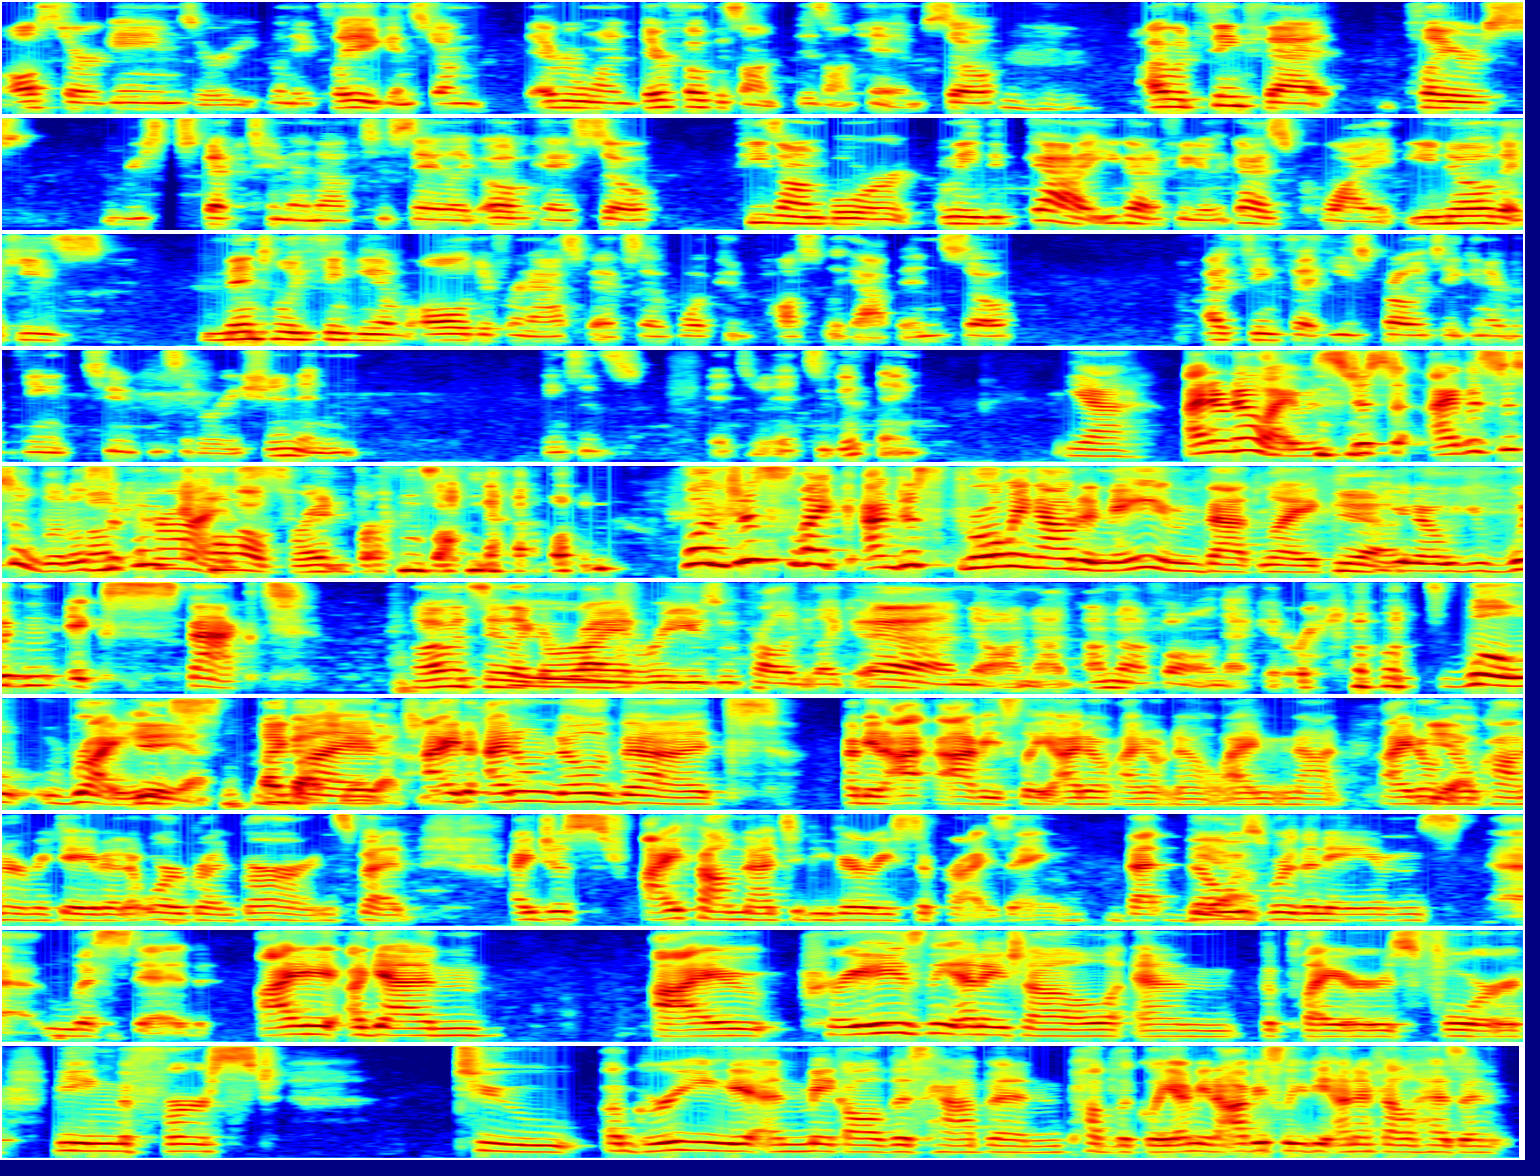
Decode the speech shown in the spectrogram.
all star games or when they play against him, everyone their focus on is on him. So mm-hmm. I would think that players respect him enough to say like, oh, okay, so if he's on board, I mean, the guy you got to figure the guy's quiet. You know that he's mentally thinking of all different aspects of what could possibly happen. So I think that he's probably taken everything into consideration and thinks it's it's it's a good thing. Yeah. I don't know. I was just I was just a little surprised. Call out Brent Burns on that one. Well, I'm just like I'm just throwing out a name that like yeah. you know you wouldn't expect I would say like a Ryan Reaves would probably be like, yeah, no, I'm not, I'm not following that kid around. Well, right. Yeah, yeah. I got you. I got you. I, I don't know that. I mean, I, obviously, I don't, I don't know. I'm not, I don't yeah. know Connor McDavid or Brent Burns, but I just, I found that to be very surprising that those yeah. were the names uh, listed. I again, I praise the NHL and the players for being the first to agree and make all this happen publicly. I mean, obviously, the NFL hasn't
